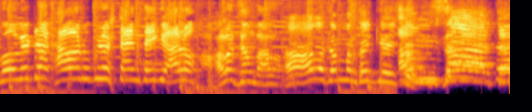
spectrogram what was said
બહુ બેટા ખાવાનું પીરસ ટાઈમ થઈ ગયો. હાલો. હાલો જમ હાલો. હા હાલો જમવાનું થઈ ગયું છે.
